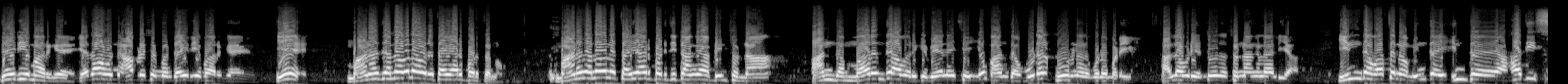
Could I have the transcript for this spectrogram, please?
தைரியமா இருங்க. ஏதாவது ஒண்ணு ஆபரேஷன் பண்ண தைரியமா இருங்க. ஏன்? மனதளவுல அவர் தயார்படுத்தணும். மனதளவுல தயார்படுத்திட்டாங்க அப்படின்னு சொன்னா அந்த மருந்து அவருக்கு வேலை செய்யும் அந்த உடல் பூர்ண குணமடையும். அல்லாவுடைய தூதர் சொன்னாங்களா இல்லையா? இந்த வசனம் இந்த இந்த ஹதீஸ்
